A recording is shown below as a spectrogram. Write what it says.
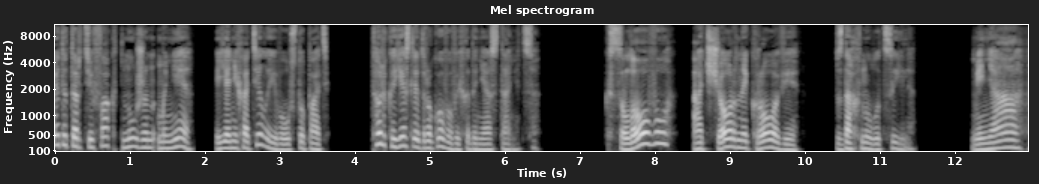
Этот артефакт нужен мне, и я не хотела его уступать, только если другого выхода не останется. «К слову, о черной крови», — вздохнула Циля. «Меня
